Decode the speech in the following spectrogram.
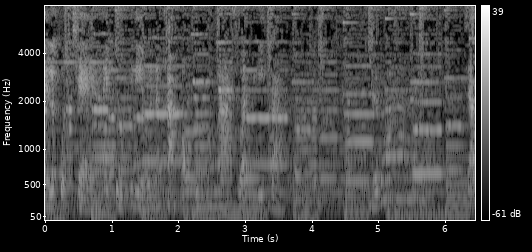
ค์และกดแชร์ให้คุณพี่ดีด้วยนะคะ ขอบคุณมาก ๆ สวัสดีค่ะบ๊ายบายจ้า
